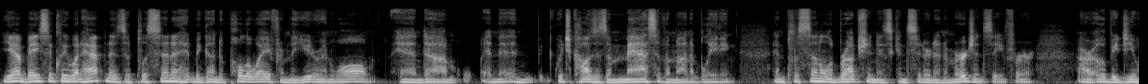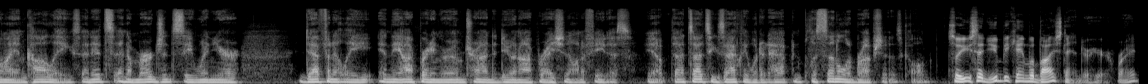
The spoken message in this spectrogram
Yeah, basically what happened is the placenta had begun to pull away from the uterine wall, and um, and, and which causes a massive amount of bleeding. And placental abruption is considered an emergency for our OBGYN colleagues, and it's an emergency when you're definitely in the operating room trying to do an operation on a fetus. Yep, that's that's exactly what had happened. Placental abruption is called. So you said you became a bystander here, right?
